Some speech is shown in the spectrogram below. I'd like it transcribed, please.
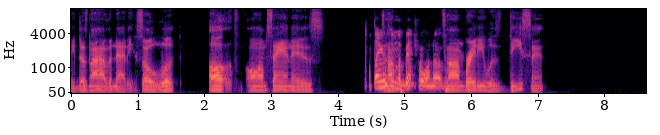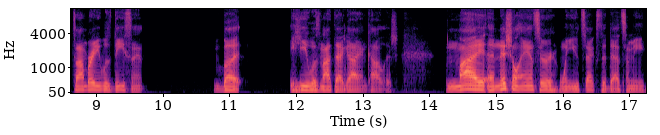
He does not have a natty. So look, all all I'm saying is I think he was on the bench for one of them. Tom Brady was decent. Tom Brady was decent, but he was not that guy in college. My initial answer when you texted that to me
